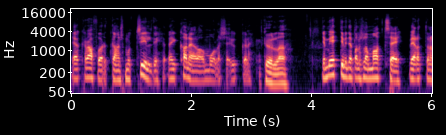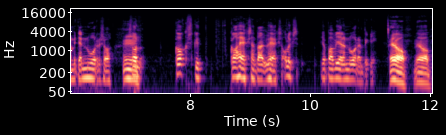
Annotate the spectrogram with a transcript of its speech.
ja Crawford kanssa, mutta silti jotenkin Canelo on mulle se ykkönen. kyllä. Ja miettii, miten paljon sillä on matseja verrattuna miten nuori se on. Mm. Se on 28 tai 9, oliko jopa vielä nuorempikin. Joo, joo.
